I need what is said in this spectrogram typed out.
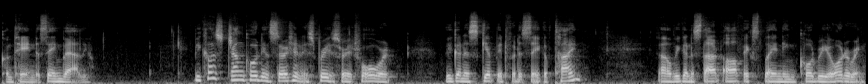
contain the same value. Because junk code insertion is pretty straightforward, we're going to skip it for the sake of time. Uh, we're going to start off explaining code reordering.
